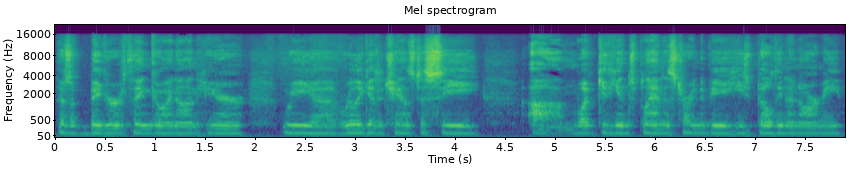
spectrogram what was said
there's a bigger thing going on here. We uh, really get a chance to see um, what Gideon's plan is starting to be. He's building an army.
